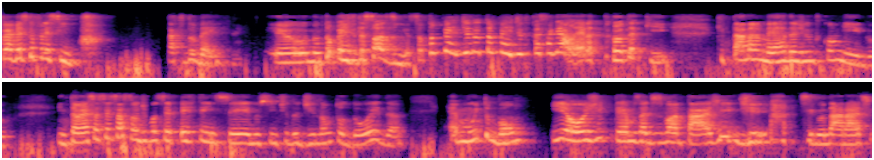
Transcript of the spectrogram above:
foi a vez que eu falei assim, tá tudo bem. Eu não tô perdida sozinha. Eu tô perdida, tô perdida com essa galera toda aqui que tá na merda junto comigo. Então, essa sensação de você pertencer no sentido de não tô doida é muito bom. E hoje temos a desvantagem de, segundo a Nath,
